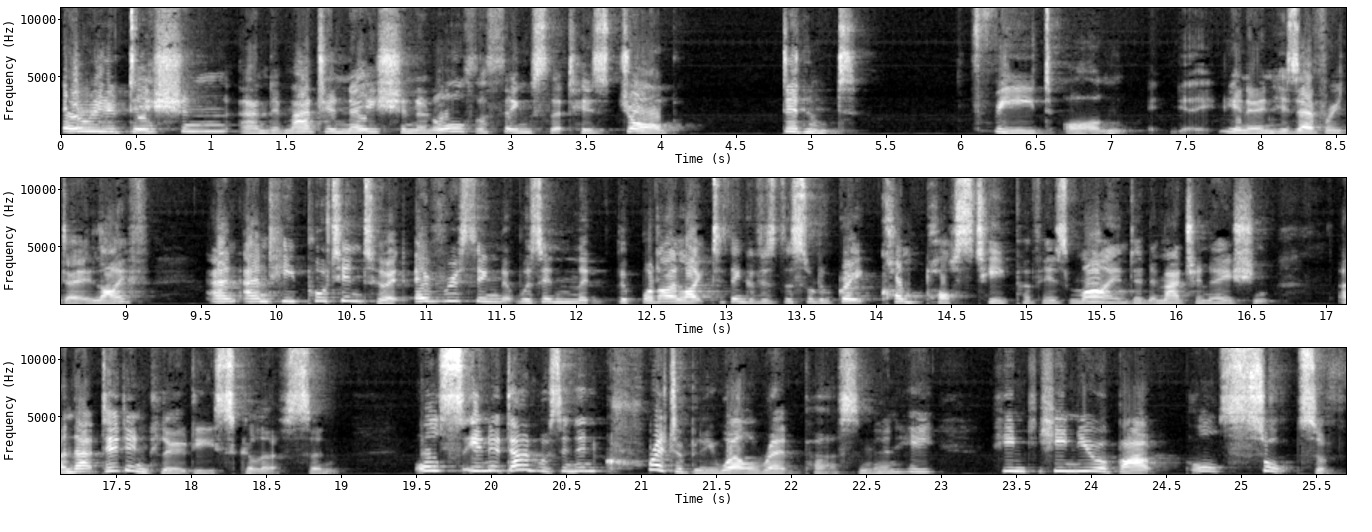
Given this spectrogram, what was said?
erudition and imagination and all the things that his job didn't feed on, you know, in his everyday life. And, and he put into it everything that was in the, the, what I like to think of as the sort of great compost heap of his mind and imagination. And that did include Aeschylus and also, you know, Dad was an incredibly well-read person, and he he he knew about all sorts of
